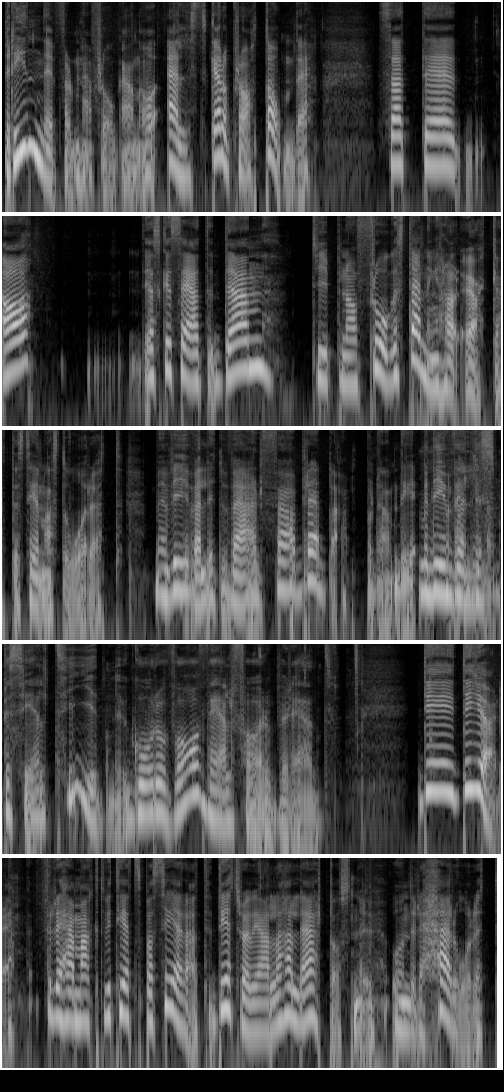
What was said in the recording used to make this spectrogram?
brinner för den här frågan och älskar att prata om det. Så att, eh, ja, jag ska säga att den typen av frågeställningar har ökat det senaste året. Men vi är väldigt väl förberedda på den delen. Men det är en väldigt speciell tid nu. Går det att vara väl förberedd? Det, det, gör det. För det här med aktivitetsbaserat, det tror jag vi alla har lärt oss nu under det här året.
